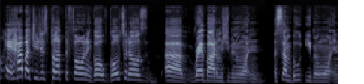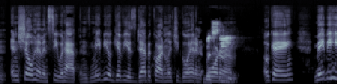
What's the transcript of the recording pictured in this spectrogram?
Okay, how about you just pull up the phone and go go to those uh red bottoms you've been wanting, or some boot you've been wanting, and show him and see what happens. Maybe he'll give you his debit card and let you go ahead and But order see- them. Okay, maybe he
